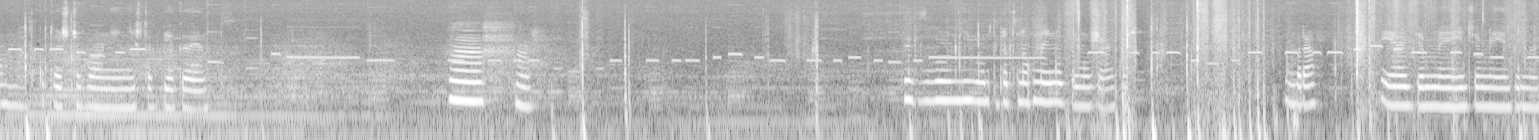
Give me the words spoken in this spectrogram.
O matko, to jeszcze wolniej niż tak biegając. Dobra, to na hulajnodze może jakoś. Dobra. Jedziemy, jedziemy, jedziemy.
